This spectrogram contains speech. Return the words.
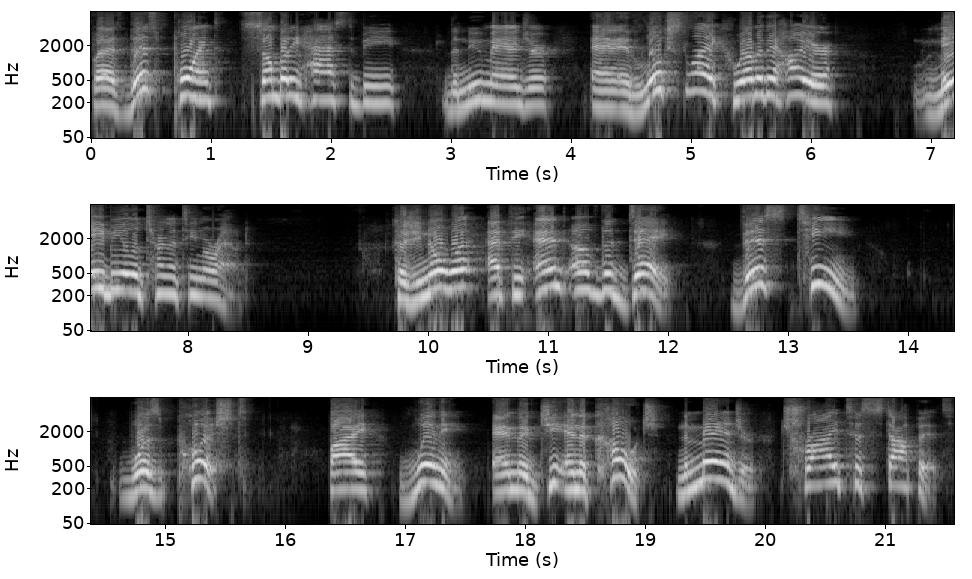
But at this point, somebody has to be the new manager, and it looks like whoever they hire may be able to turn the team around. Because you know what? At the end of the day, this team was pushed by winning, and the G- and the coach, and the manager tried to stop it,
